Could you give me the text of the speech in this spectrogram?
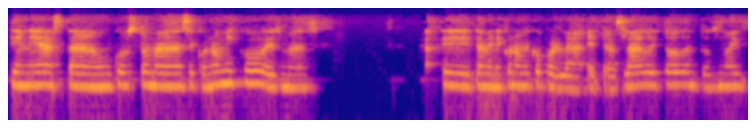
tiene hasta un costo más económico, es más, eh, también económico por la, el traslado y todo, entonces no hay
